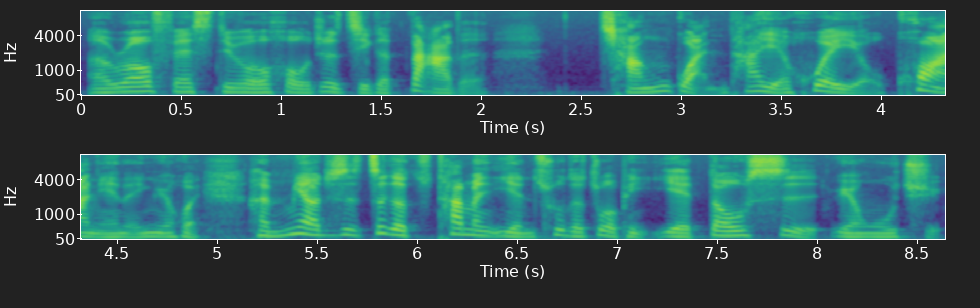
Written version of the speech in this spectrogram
呃，Royal Festival Hall，就几个大的场馆，它也会有跨年的音乐会。很妙，就是这个他们演出的作品也都是圆舞曲。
